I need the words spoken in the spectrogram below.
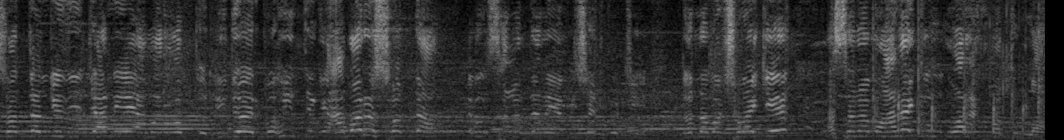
শ্রদ্ধাঞ্জলি জানিয়ে আমার অন্তর হৃদয়ের গহীন থেকে আবারও শ্রদ্ধা এবং জানিয়ে আমি শেষ করছি। ধন্যবাদ সবাইকে। আসসালামু আলাইকুম ওয়া রাহমাতুল্লাহ।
